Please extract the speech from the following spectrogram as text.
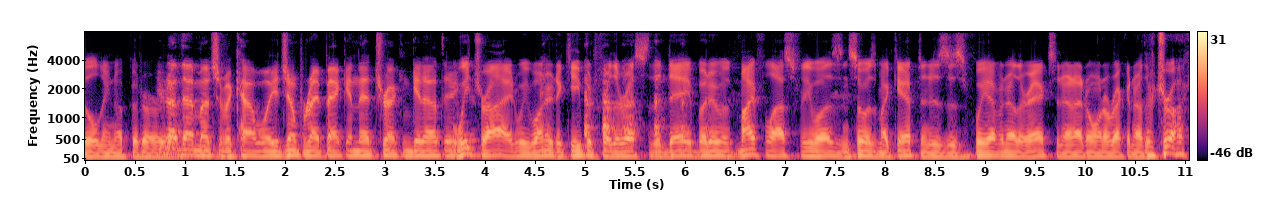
building up at our. You're not that much of a cowboy. You jump right back in that truck and get out there. we tried. We wanted to keep it for the rest of the day, but it was my philosophy was, and so was my captain, is, is if we have another accident, I don't want to wreck another truck.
